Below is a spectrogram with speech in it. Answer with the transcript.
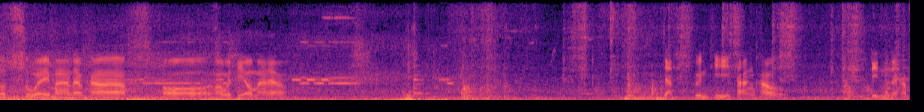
รถสวยมาแล้วครับท่อเอาก๋วยเตี๋ยวมาแล้ว จัดพื้นที่ทางเข้าดินนะครับ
